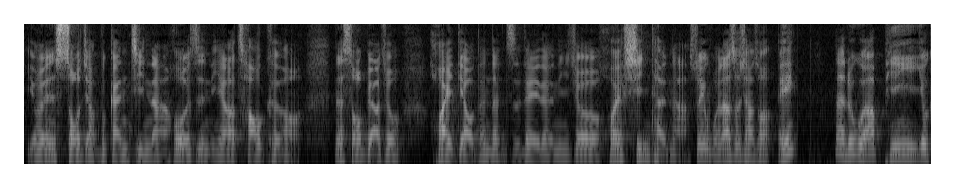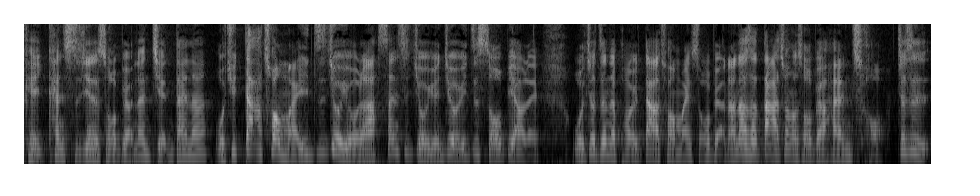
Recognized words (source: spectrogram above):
有人手脚不干净啊，或者是你要操课哦，那手表就坏掉等等之类的，你就会心疼啊。所以我那时候想说，诶。那如果要便宜又可以看时间的手表，那简单啊，我去大创买一只就有啦，三十九元就有一只手表嘞，我就真的跑去大创买手表。那那时候大创的手表还很丑，就是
